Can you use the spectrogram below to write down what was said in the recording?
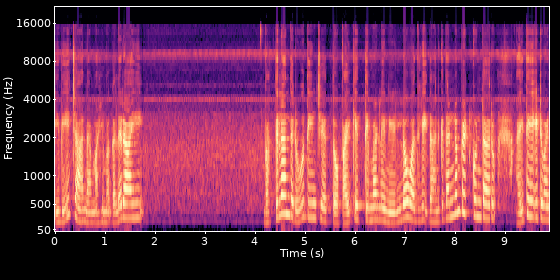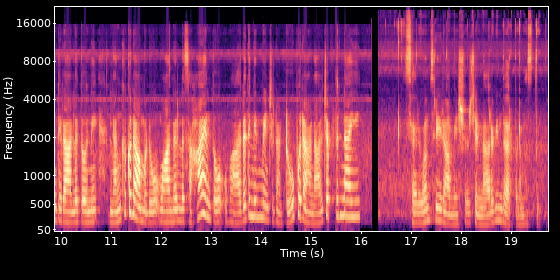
ఇది చాలా మహిమగల రాయి. భక్తులందరూ దీని చేత్తో పైకెత్తి మళ్ళీ నీళ్ళలో వదిలి దానికి దండం పెట్టుకుంటారు. అయితే ఇటువంటి రాళ్ళతోనే లంకకు రాముడు వానర్ల సహాయంతో వారధి నిర్మించినట్టు పురాణాలు చెప్తున్నాయి. సర్వం శ్రీ రామేశ్వర్ చిన్నారవిందార్పణమస్తు.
